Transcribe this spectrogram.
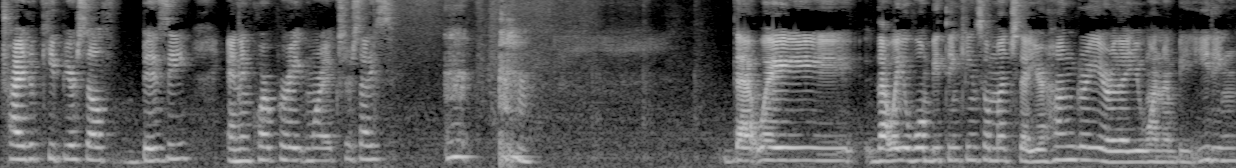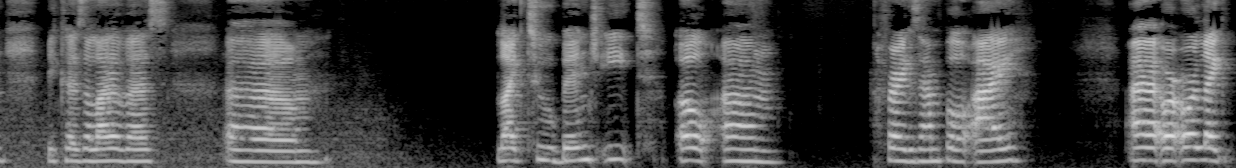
try to keep yourself busy and incorporate more exercise. that way that way you won't be thinking so much that you're hungry or that you want to be eating because a lot of us um like to binge eat. Oh um for example i uh, or or like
